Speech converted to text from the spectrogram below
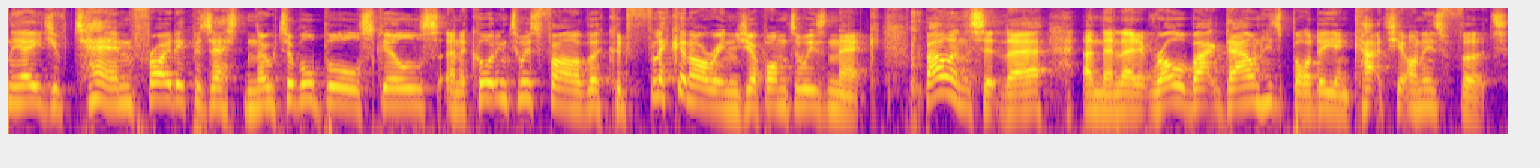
the age of 10, Friday possessed notable ball skills and, according to his father, could flick an orange up onto his neck, balance it there, and then let it roll back down his body and catch it on his foot.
